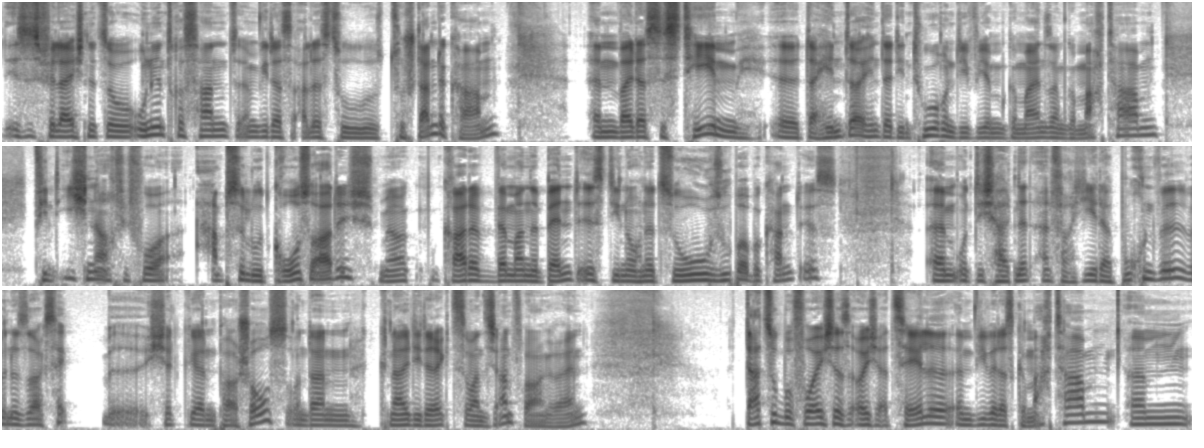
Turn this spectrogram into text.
ist es vielleicht nicht so uninteressant, ähm, wie das alles zu, zustande kam. Ähm, weil das System äh, dahinter, hinter den Touren, die wir gemeinsam gemacht haben, finde ich nach wie vor absolut großartig. Ja, gerade wenn man eine Band ist, die noch nicht so super bekannt ist ähm, und dich halt nicht einfach jeder buchen will, wenn du sagst, hey, äh, ich hätte gerne ein paar Shows und dann knallt die direkt 20 Anfragen rein. Dazu, bevor ich das euch erzähle, ähm, wie wir das gemacht haben, ähm,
